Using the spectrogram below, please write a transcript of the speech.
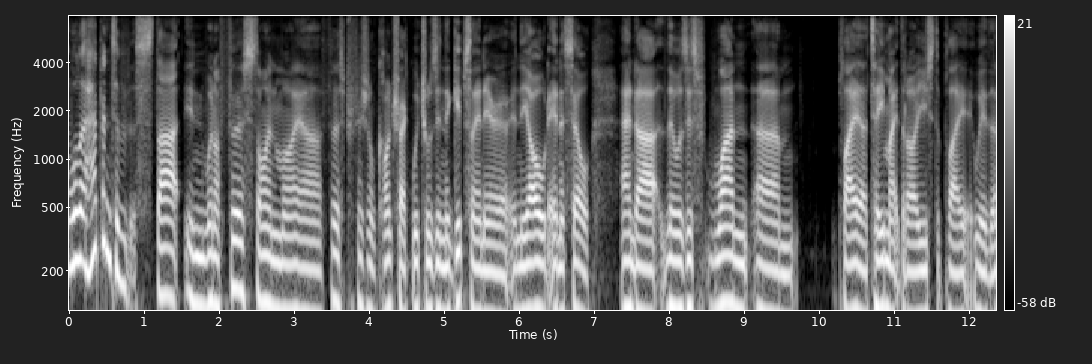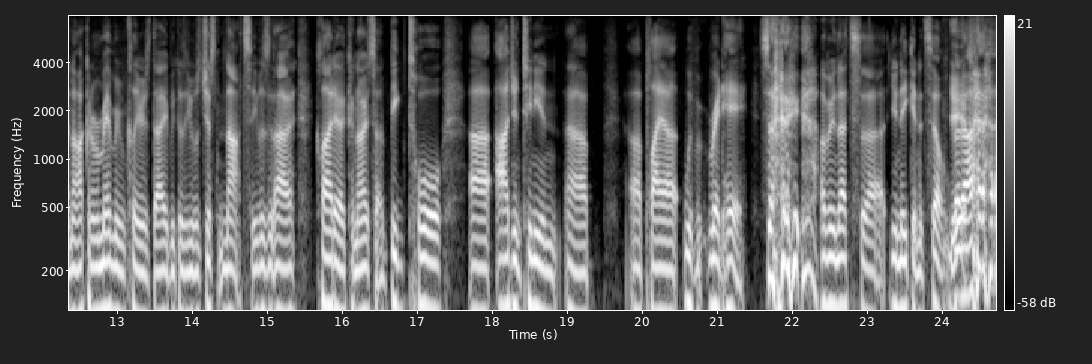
well, it happened to start in when I first signed my uh, first professional contract, which was in the Gippsland area in the old NSL, and uh, there was this one um, player teammate that I used to play with, and I can remember him clear as day because he was just nuts. He was uh, Claudio Canosa, a big, tall uh, Argentinian uh, uh, player with red hair. So, I mean, that's uh, unique in itself. But, uh,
